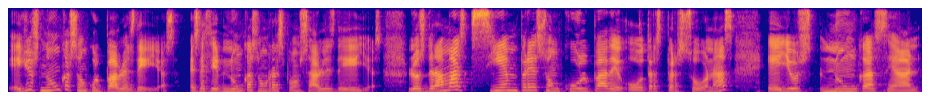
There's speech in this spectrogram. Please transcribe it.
ellos nunca son culpables de ellas. Es decir, nunca son responsables de ellas. Los dramas siempre son culpa de otras personas. Ellos nunca se han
